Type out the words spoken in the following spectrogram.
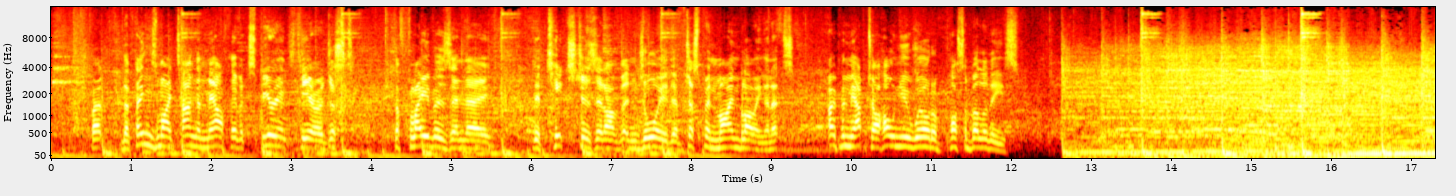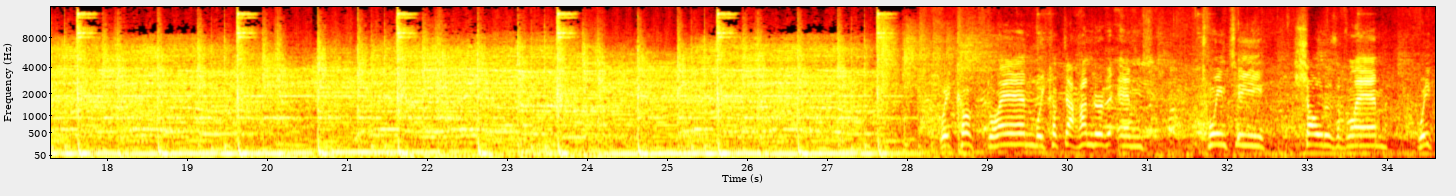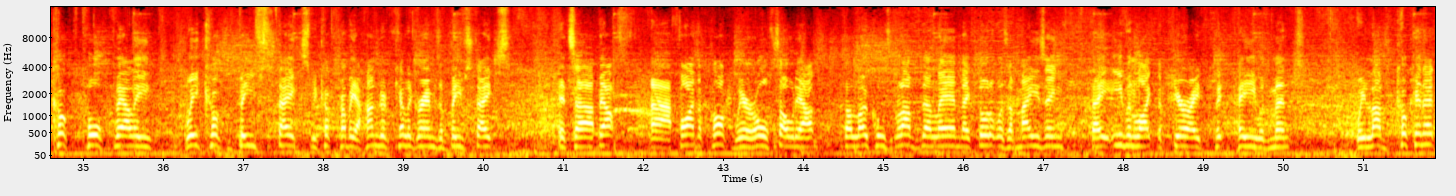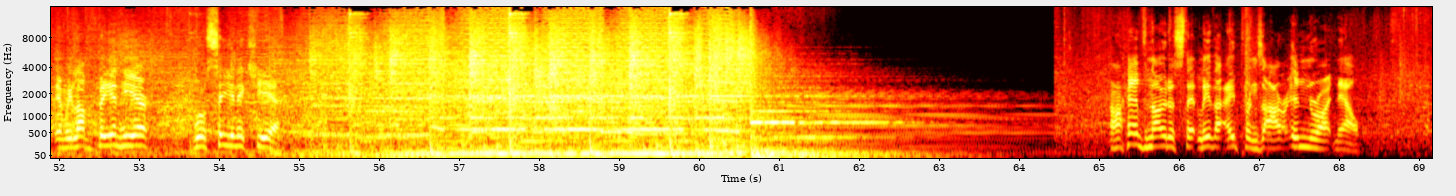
but the things my tongue and mouth have experienced here are just the flavors and the, the textures that I've enjoyed have just been mind blowing and it's opened me up to a whole new world of possibilities. We cooked lamb, we cooked 120 shoulders of lamb, we cooked pork belly, we cooked beef steaks, we cooked probably 100 kilograms of beef steaks. It's uh, about uh, five o'clock, we're all sold out. The locals loved the lamb, they thought it was amazing. They even liked the pureed pea with mint. We love cooking it and we love being here. We'll see you next year. I have noticed that leather aprons are in right now.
